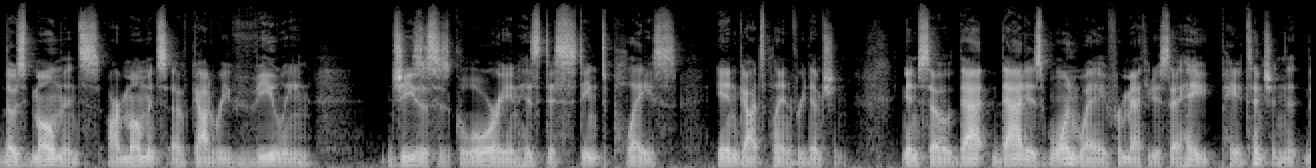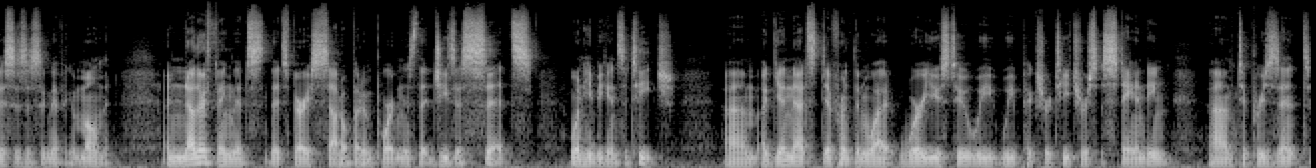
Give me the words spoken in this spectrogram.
Those moments are moments of God revealing Jesus' glory and his distinct place in God's plan of redemption. And so that that is one way for Matthew to say, "Hey, pay attention. This is a significant moment." Another thing that's that's very subtle but important is that Jesus sits when he begins to teach. Um, again, that's different than what we're used to. We we picture teachers standing um, to present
